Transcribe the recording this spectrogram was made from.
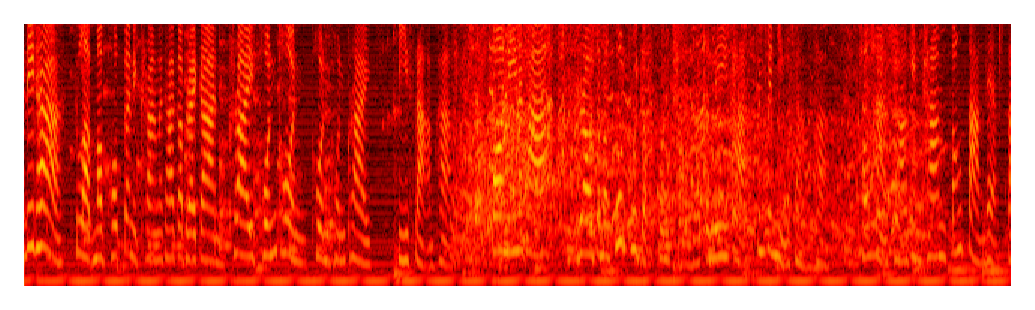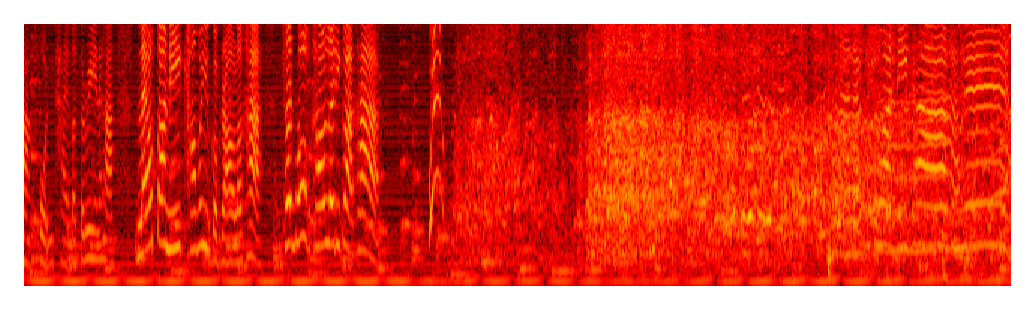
สดีค่ะ กลับมาพบกันอีกครั้งนะคะ กับรายการใครค้นคนคนค้นใครปี 3 ค่ะ ตอนนี้นะคะ เราจะมาพูดคุยกับคนขายลอตเตอรี่ค่ะ ซึ่งเป็นหญิงสาวค่ะ เขาหาเช้ากินค่ำต้องตากแดดตากฝนขายลอตเตอรี่นะคะ แล้วตอนนี้เขามาอยู่กับเราแล้วค่ะ เชิญพบกับเขาเลยดีกว่าค่ะมาแล้วสวัสดีค่ะคุณเนตร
